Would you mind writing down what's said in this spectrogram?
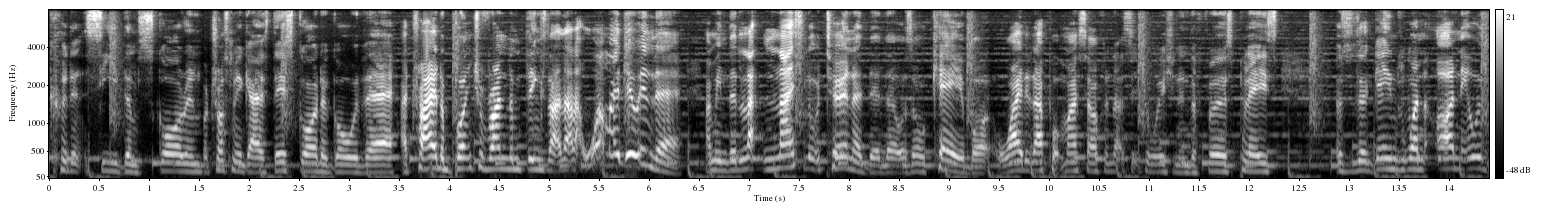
couldn't see them scoring. But trust me, guys, they scored a goal there. I tried a bunch of random things like that. Like, what am I doing there? I mean, the nice little turn I did that was okay, but why did I put myself in that situation in the first place? As the games went on, it was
